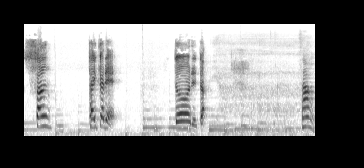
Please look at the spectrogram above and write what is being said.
3タイカレー。どれだ？三。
